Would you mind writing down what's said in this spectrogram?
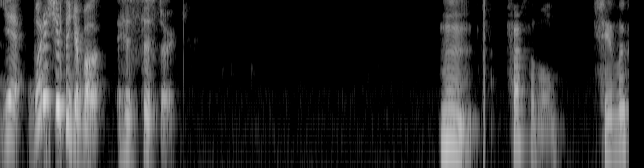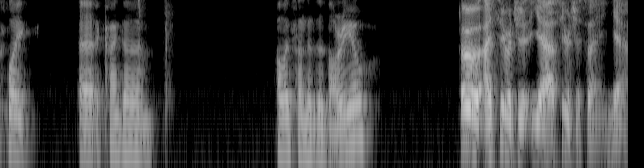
Yeah. What did you think about his sister? Hmm. First of all, she looks like uh, kind of Alexandra Daddario. oh I see what you yeah I see what you're saying yeah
